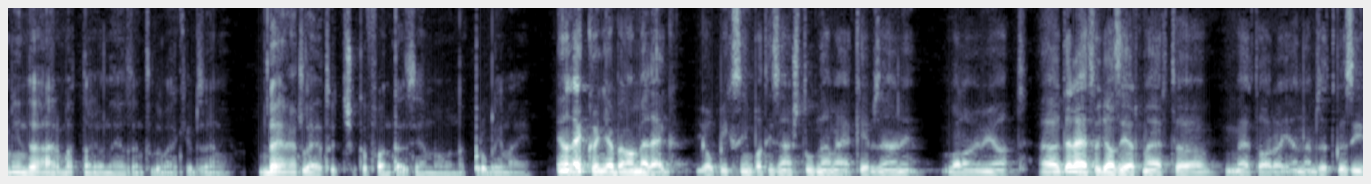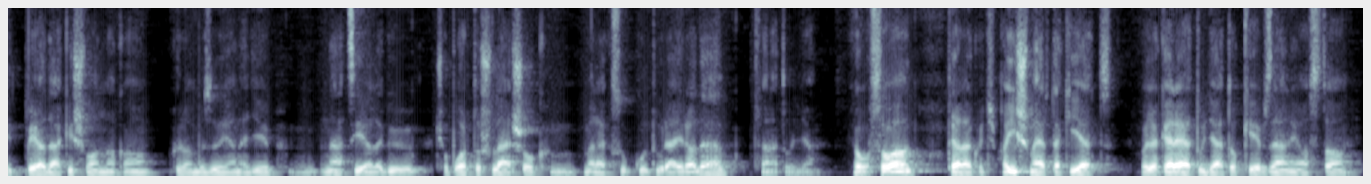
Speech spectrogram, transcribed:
Mind a hármat nagyon nehezen tudom elképzelni. De hát lehet, hogy csak a fantáziámmal vannak problémái. Én a legkönnyebben a meleg jobbik szimpatizáns tudnám elképzelni valami miatt. De lehet, hogy azért, mert, mert arra ilyen nemzetközi példák is vannak a különböző ilyen egyéb náci jellegű csoportosulások meleg szubkultúráira, de fene tudja. Jó, szóval tényleg, hogy ha ismertek ilyet, vagy akár el tudjátok képzelni azt a,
